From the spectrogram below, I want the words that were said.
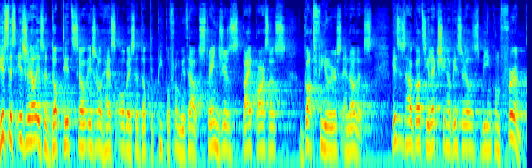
Just as Israel is adopted, so Israel has always adopted people from without strangers, bypassers, God-fearers, and others. This is how God's election of Israel is being confirmed.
